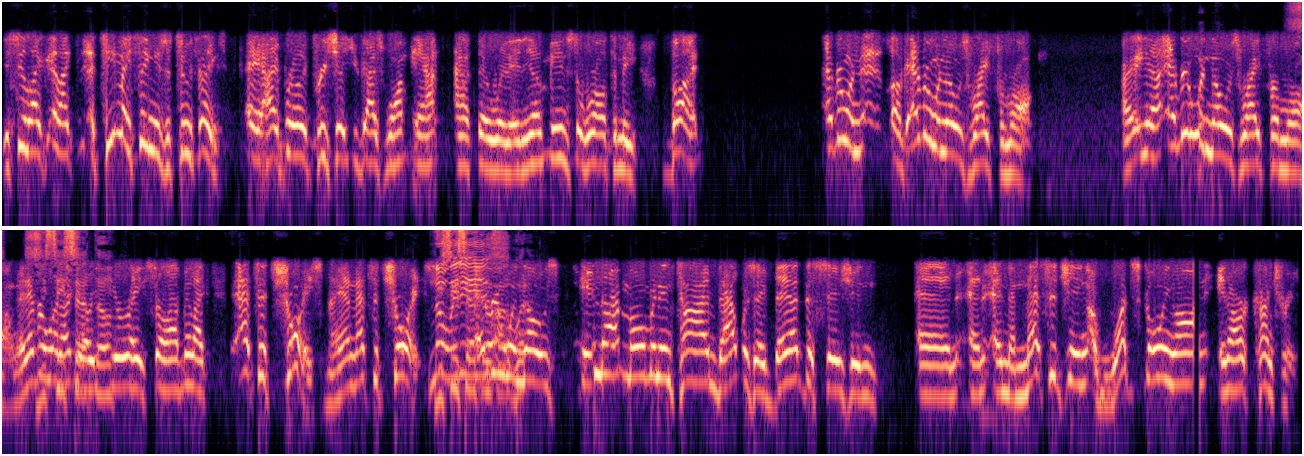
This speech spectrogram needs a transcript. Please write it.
You see, like like a teammate thing is the two things. Hey, I really appreciate you guys want me out, out there with it. You know, it means the world to me. But everyone, look, everyone knows right from wrong. All right, you know, everyone knows right from wrong, and everyone, you, you know, you're right. So I mean, like, that's a choice, man. That's a choice. No, it is. Everyone knows in that moment in time that was a bad decision, and and and the messaging of what's going on in our country,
